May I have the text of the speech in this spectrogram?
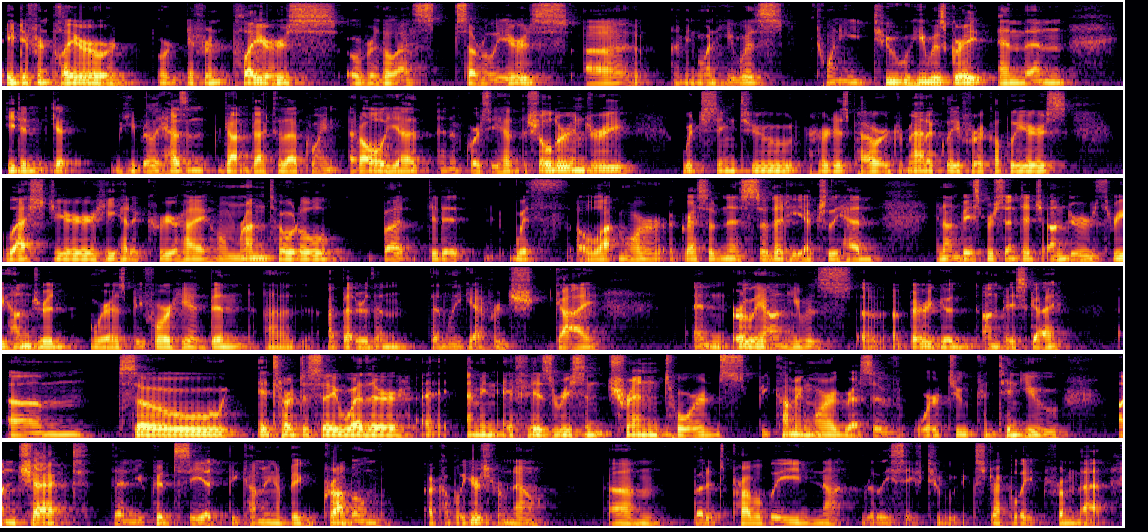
a different player or or different players over the last several years. Uh, I mean, when he was 22, he was great, and then he didn't get. He really hasn't gotten back to that point at all yet. And of course, he had the shoulder injury, which seemed to hurt his power dramatically for a couple years. Last year, he had a career high home run total, but did it with a lot more aggressiveness so that he actually had an on base percentage under 300, whereas before he had been uh, a better than, than league average guy. And early on, he was a, a very good on base guy. Um, so it's hard to say whether, I mean, if his recent trend towards becoming more aggressive were to continue unchecked, then you could see it becoming a big problem a couple of years from now. Um, but it's probably not really safe to extrapolate from that.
